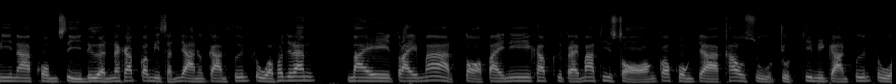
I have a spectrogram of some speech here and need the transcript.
มีนาคม 4 เดือนนะครับก็มีสัญญาณของการฟื้นตัว เพราะฉะนั้นในไตรมาสต่อไปนี้ครับคือไตรมาสที่ 2 ก็คงจะเข้าสู่จุดที่มีการฟื้นตัว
